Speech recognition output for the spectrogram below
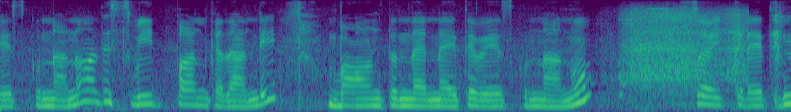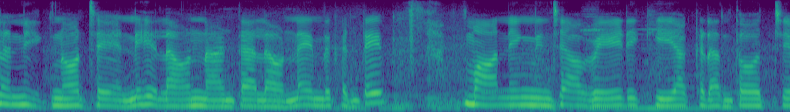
వేసుకున్నాను. అది స్వీట్ పాన్ కదా అండి. బాగుంటుందని అయితే వేసుకున్నాను. సో ఇక్కడైతే నన్ను ఇగ్నోర్ చేయండి. ఎలా ఉన్నా అంటే అలా ఉన్నా. ఎందుకంటే మార్నింగ్ నుంచి ఆ వేడికి అక్కడంతా వచ్చే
